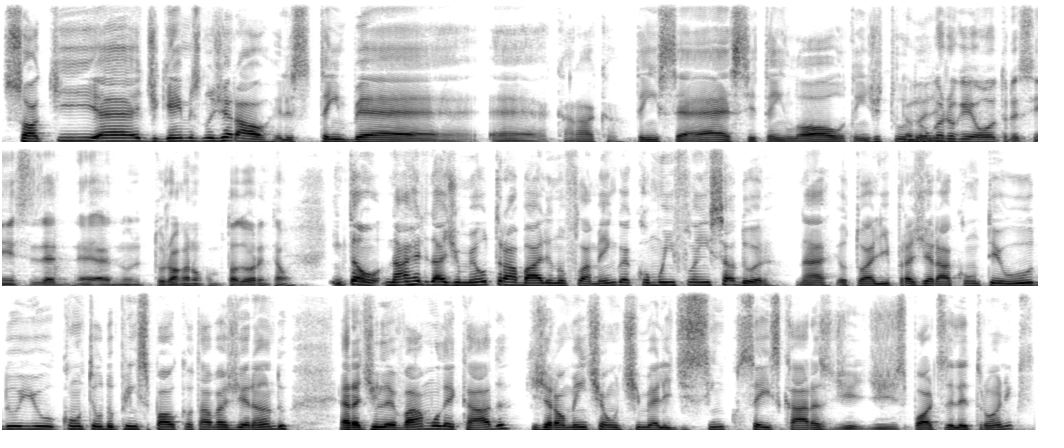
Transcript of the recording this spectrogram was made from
Só que é de games no geral. Eles têm. É, é, caraca, tem CS, tem LOL, tem de tudo. Eu nunca ali. joguei outro assim. Esses, é, é, no- tu joga no computador, então? Então, na realidade, o meu trabalho no Flamengo é como influenciador, né? Eu tô ali pra gerar conteúdo e o conteúdo principal que eu tava gerando era de levar a molecada, que geralmente é um time ali de cinco, seis caras de, de esportes eletrônicos,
